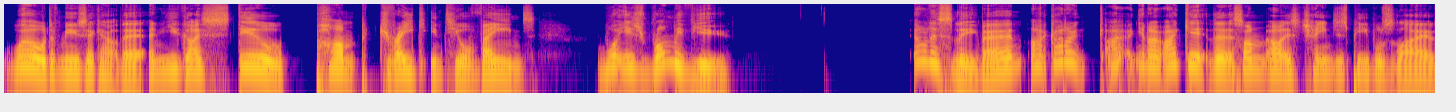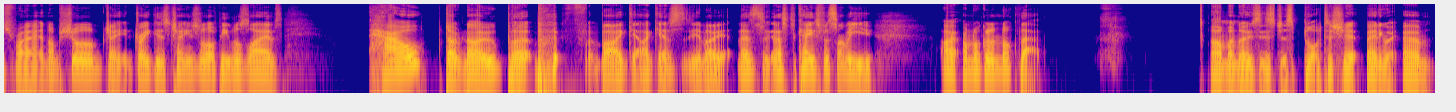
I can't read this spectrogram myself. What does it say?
world of music out there, and you guys still pump Drake into your veins. What is wrong with you? honestly, man, like I don't, I you know, I get that some artist changes people's lives, right? And I'm sure Drake has changed a lot of people's lives. How? Don't know, but but, I, I, guess you know that's that's the case for some of you. I, I'm not going to knock that. Oh, my nose is just blocked to shit. But anyway, um,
